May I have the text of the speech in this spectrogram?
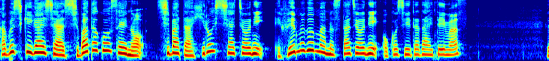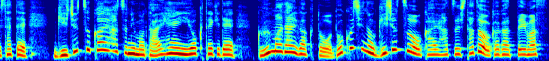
株式会社柴田合成の柴田博社長に FM 群馬のスタジオにお越しいただいています。さて技術開発にも大変意欲的で群馬大学と独自の技術を開発したと伺っています。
